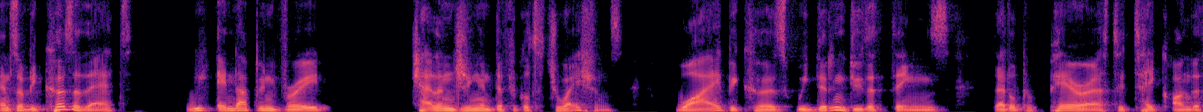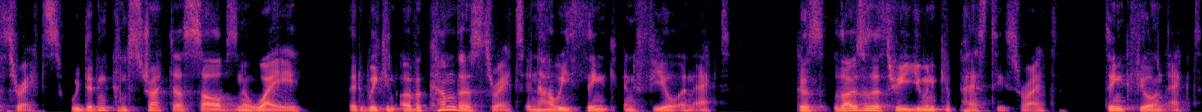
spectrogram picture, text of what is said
And so, because of that, we end up in very challenging and difficult situations. Why? Because we didn't do the things that'll prepare us to take on the threats. We didn't construct ourselves in a way that we can overcome those threats in how we think and feel and act. Because those are the three human capacities, right? Think, feel, and act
